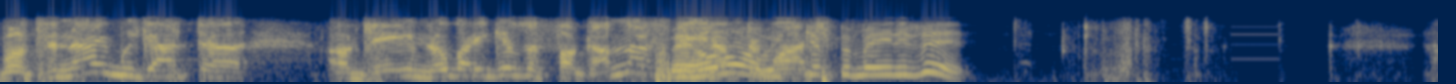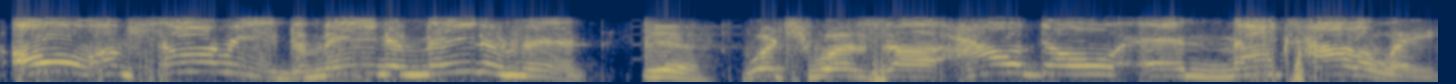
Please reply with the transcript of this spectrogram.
Well, tonight we got uh, a game nobody gives a fuck. I'm not Wait, staying hold up on. to We watch. skipped the main event. Oh, I'm sorry. The main and main event. Yeah. which was uh, Aldo and Max Holloway.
